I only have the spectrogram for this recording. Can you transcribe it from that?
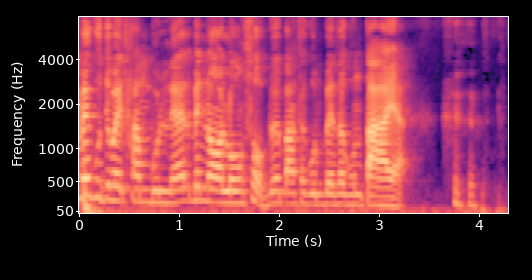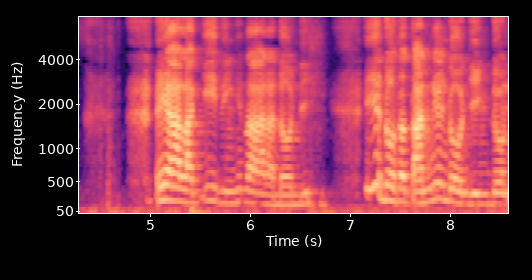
แม่งกูจะไปทำบุญแล้วจะไปนอนโรงศพด้วยบางสกุลเป็นสกุลตายอะไอ้อาลักกี้จริงที่ตาน่ะโดนยิไอ้ยโดนสตันก็ยังโดนยิงโดน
